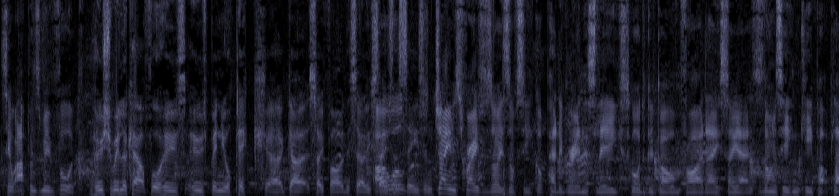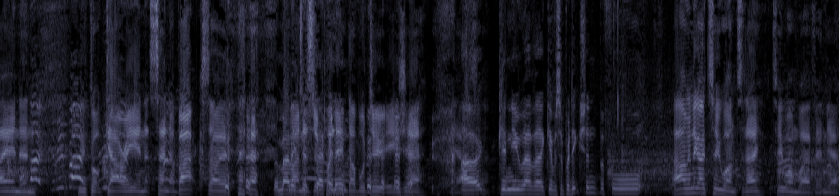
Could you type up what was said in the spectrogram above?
see what happens moving forward. Who should we look out for? Who's who's been your pick uh, so far in this early stage oh, well, of the season? James Fraser's always obviously got pedigree in this league. Scored a good goal on Friday. So yeah, as long as he can keep up playing, and we've got Gary in at centre back. So the manager, manager pulling in double duties. Yeah. yeah uh, so. Can you ever give us a prediction before? I'm going to go 2 1 today. 2 1 Worthing, yeah.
